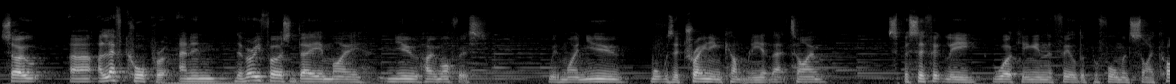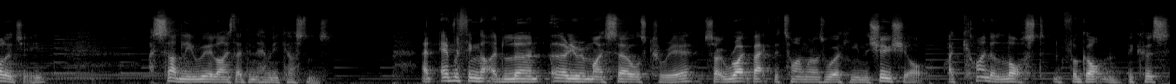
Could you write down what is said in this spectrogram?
so uh, I left corporate, and in the very first day in my new home office, with my new what was a training company at that time, specifically working in the field of performance psychology, I suddenly realized I didn't have any customers. And everything that I'd learned earlier in my sales career, so right back to the time when I was working in the shoe shop, I'd kind of lost and forgotten because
